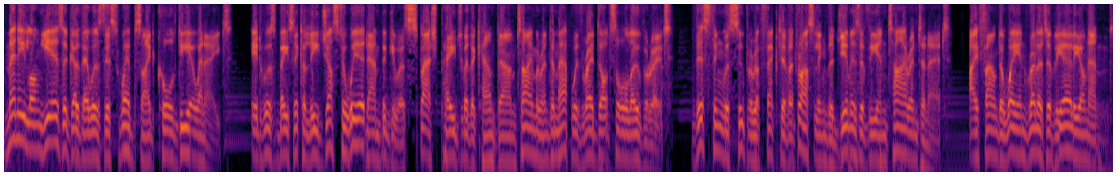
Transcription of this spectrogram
Many long years ago there was this website called DON8. It was basically just a weird ambiguous splash page with a countdown timer and a map with red dots all over it. This thing was super effective at rustling the jimmies of the entire internet. I found a way in relatively early on and,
